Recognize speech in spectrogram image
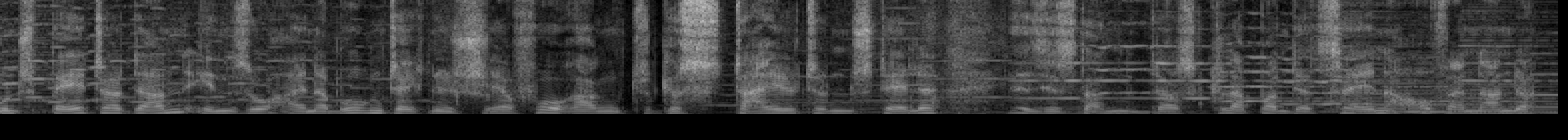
Und später dann in so einer bogentechnisch hervorragend gestylten Stelle. Es ist dann das Klappern der Zähne aufeinander.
